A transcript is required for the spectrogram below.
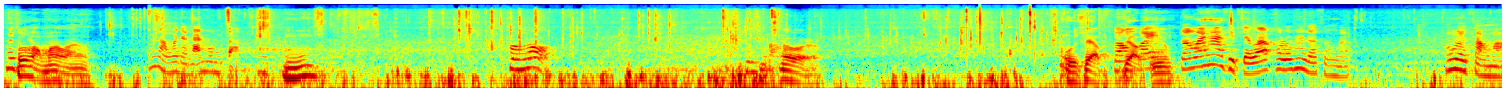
ไม่ตัวของมาหวานไม่สั่งมาจากร้านบุญปากอืม โทโร่บุญปากอร่อยอู้เสียบสองเสียบร้อยอยู่สองร้อยห้าสิบแต่ว่าเขาลดให้เหลือสองร้อยเขาเลยสั่งมา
